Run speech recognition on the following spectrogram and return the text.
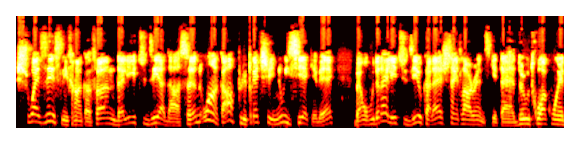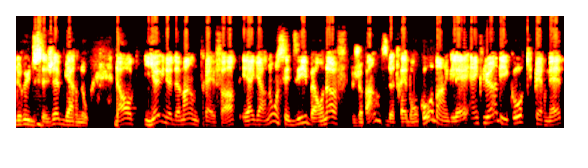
choisissent les francophones d'aller étudier à Dawson ou encore plus près de chez nous ici à Québec, ben on voudrait aller étudier au collège Saint Lawrence qui est à deux ou trois coins de rue du Cégep Garneau. Donc il y a une demande très forte et à Garneau on s'est dit ben on offre, je pense, de très bons cours d'anglais, incluant des cours qui permettent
